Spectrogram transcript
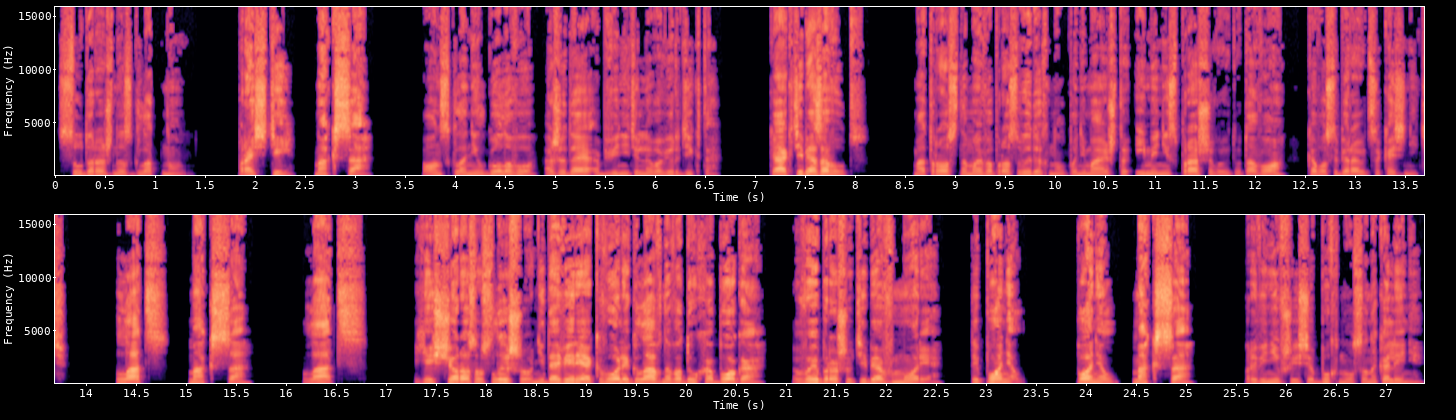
судорожно сглотнул. «Прости, Макса!» Он склонил голову, ожидая обвинительного вердикта. «Как тебя зовут?» Матрос на мой вопрос выдохнул, понимая, что имя не спрашивают у того, кого собираются казнить. «Лац, Макса. Лац. Еще раз услышу недоверие к воле главного духа Бога, выброшу тебя в море. Ты понял?» «Понял, Макса». Провинившийся бухнулся на колени.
